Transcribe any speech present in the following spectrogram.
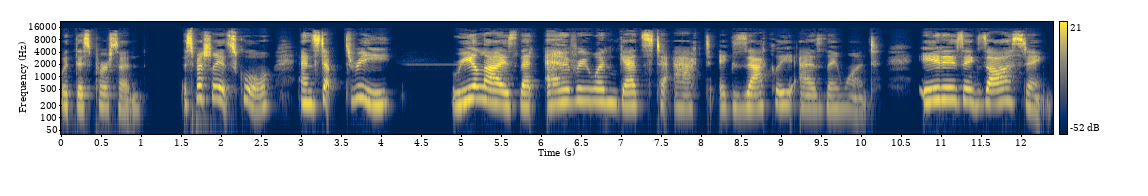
with this person, especially at school. And step three Realize that everyone gets to act exactly as they want. It is exhausting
